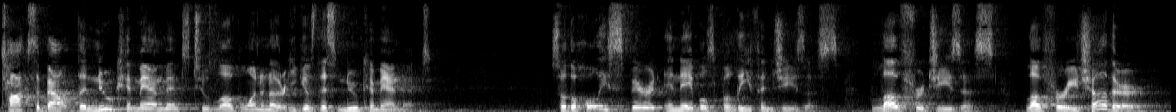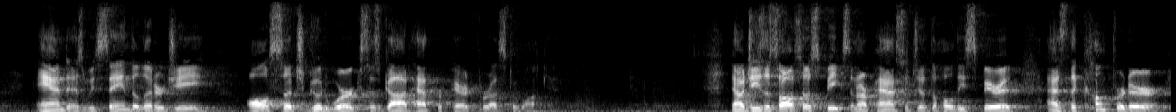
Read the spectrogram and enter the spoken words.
talks about the new commandment to love one another. He gives this new commandment. So the Holy Spirit enables belief in Jesus, love for Jesus, love for each other, and as we say in the liturgy, all such good works as God hath prepared for us to walk in. Now, Jesus also speaks in our passage of the Holy Spirit as the Comforter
